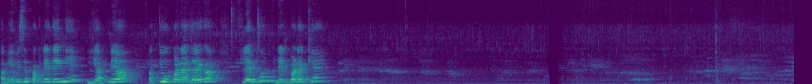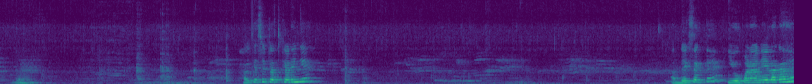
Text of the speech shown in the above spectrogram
अभी हम इसे पकने देंगे, ये अपने आप पक्के ऊपर आ जाएगा। फ्लेम को मिडिल पर रखें। हल्के से टच करेंगे। अब देख सकते हैं, ये ऊपर आने लगा है।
